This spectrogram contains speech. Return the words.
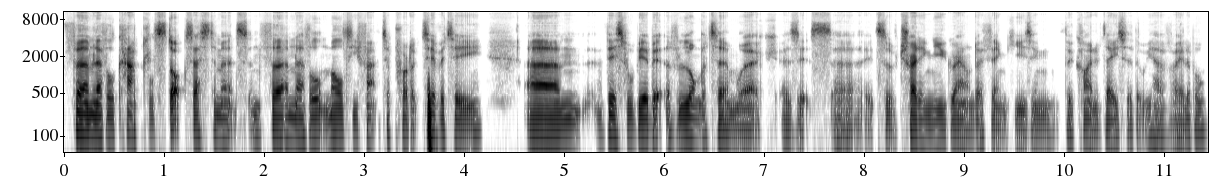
firm level capital stocks estimates and firm level multi-factor productivity, um, this will be a bit of longer term work as it's, uh, it's sort of treading new ground, I think, using the kind of data that we have available.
